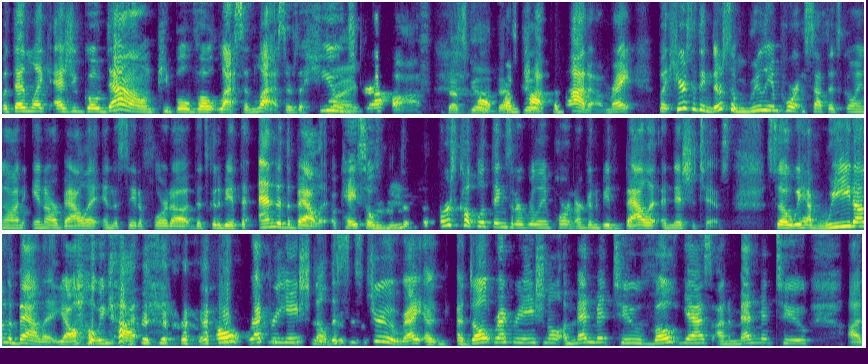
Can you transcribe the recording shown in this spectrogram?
But then, like as you go down, people vote less and less. There's a huge Right. drop off That's good. uh, from good. top to bottom, right? But here's the thing: there's some really important stuff that's going on in our ballot in the state of Florida that's going to be at the end of the ballot. Okay, so Mhm. the, the first couple of things that are really important are going to be the ballot initiatives. So we have weed on the ballot, y'all. We got adult recreational. This is true, right? adult recreational amendment to vote yes on amendment to uh,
